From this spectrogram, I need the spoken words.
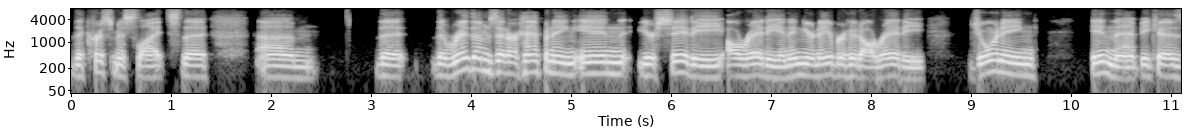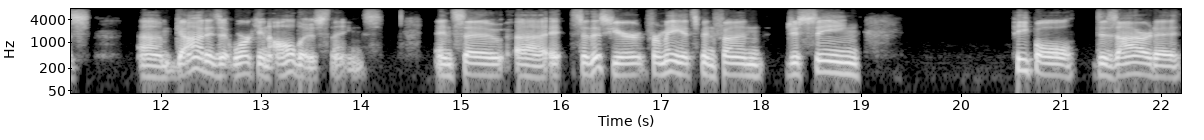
the Christmas lights, the um, the the rhythms that are happening in your city already and in your neighborhood already, joining in that because um, God is at work in all those things. And so, uh, it, so this year for me, it's been fun just seeing people desire to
